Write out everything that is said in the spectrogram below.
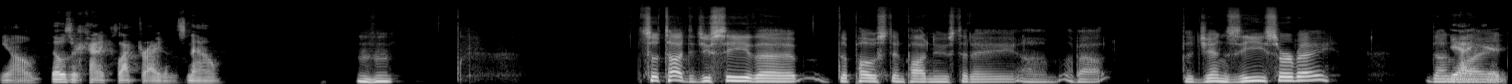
You know, those are kind of collector items now. hmm so Todd, did you see the the post in Podnews today um, about the Gen Z survey done Yeah, I by did.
